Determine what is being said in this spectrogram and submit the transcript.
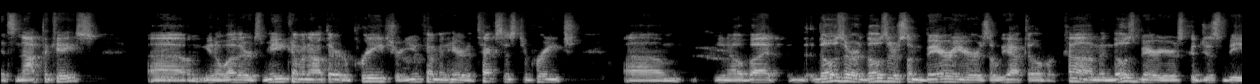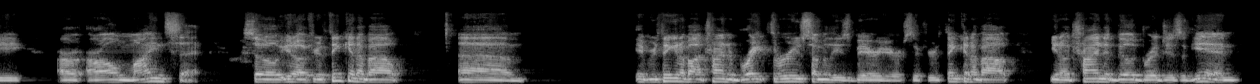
it's not the case. Um, you know, whether it's me coming out there to preach or you coming here to Texas to preach, um, you know, but th- those are those are some barriers that we have to overcome, and those barriers could just be our, our own mindset. So, you know, if you're thinking about um, if you're thinking about trying to break through some of these barriers, if you're thinking about you know trying to build bridges again,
